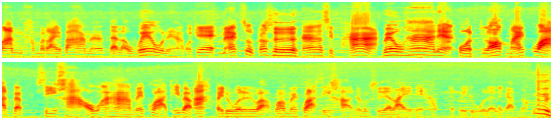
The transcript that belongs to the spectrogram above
มันทำอะไรบ้างนะแต่ละเวลนะครับโอเคแม็กสุดก็คือ 55 เวล5เนี่ยปลดล็อกไม้กวาดแบบสีขาวอ่าไม้กวาดที่แบบอะไปดูเลยดีกว่าว่าไม้กวาดสีขาวเนี่ยมันคืออะไรเนี่ยครับเดี๋ยวไปดูเลยแล้วกันเนาะอื้อ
